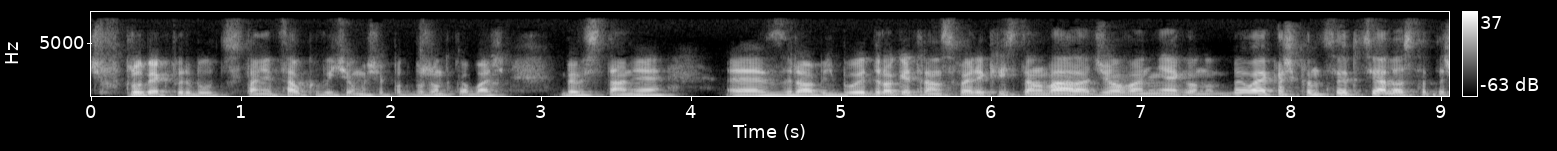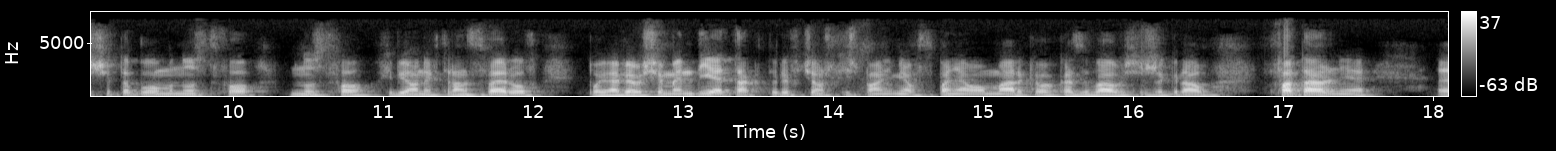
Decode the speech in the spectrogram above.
w, klubie, który był w stanie całkowicie mu się podporządkować, był w stanie e, zrobić. Były drogie transfery Christian Walla, Giovanniego, no była jakaś koncepcja, ale ostatecznie to było mnóstwo, mnóstwo chybionych transferów. Pojawiał się Mendieta, który wciąż w Hiszpanii miał wspaniałą markę, okazywało się, że grał fatalnie. E,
